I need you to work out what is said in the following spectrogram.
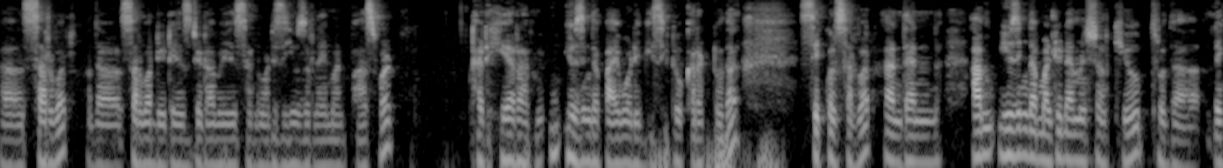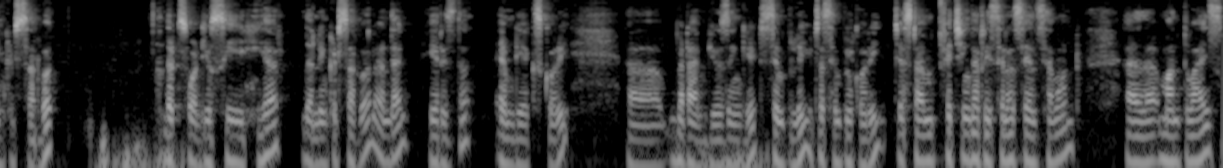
uh, server, the server details database and what is the username and password. And here I'm using the PyODBC to connect to the SQL server. And then I'm using the multidimensional cube through the linked server. That's what you see here, the linked server. And then here is the MDX query. Uh, but I'm using it simply. It's a simple query. Just I'm fetching the reseller sales amount uh, month wise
